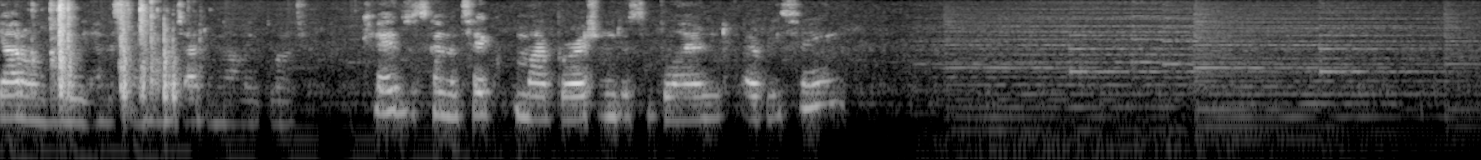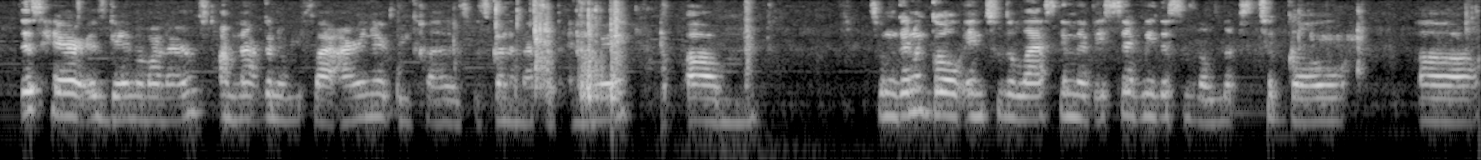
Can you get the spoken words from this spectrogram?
Y'all don't really understand how much I do not like blush. Okay, just to take my brush and just blend everything. this hair is getting on my nerves. I'm not to reflat iron it because it's to mess up anyway. Um, so I'm to go into the last thing that they sent me. This is the Lips to Go uh,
